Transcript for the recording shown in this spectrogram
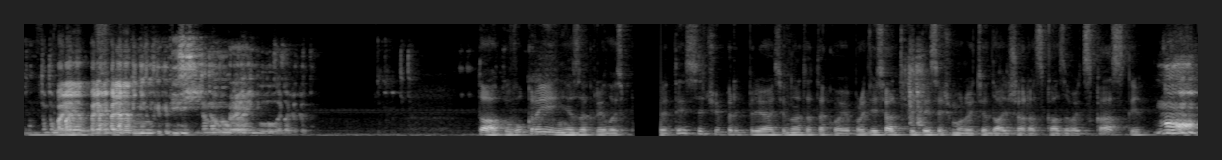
Там порядка, порядка несколько тысяч там на Украине было закрыто. Так, в Украине закрылось тысячи предприятий, но это такое. Про десятки тысяч можете дальше рассказывать сказки. Ну,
